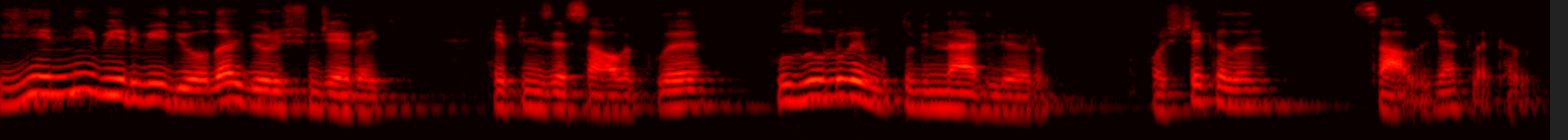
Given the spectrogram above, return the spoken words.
yeni bir videoda görüşünceye dek hepinize sağlıklı, huzurlu ve mutlu günler diliyorum. Hoşçakalın, sağlıcakla kalın.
